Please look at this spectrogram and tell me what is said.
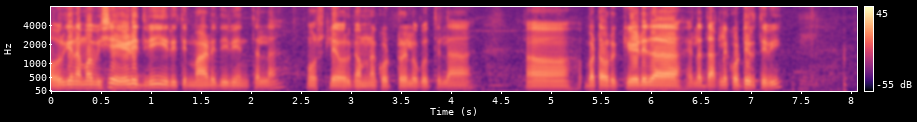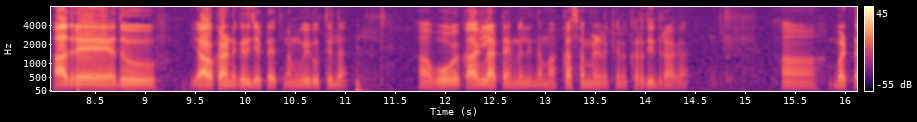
ಅವ್ರಿಗೆ ನಮ್ಮ ವಿಷಯ ಹೇಳಿದ್ವಿ, ಈ ರೀತಿ ಮಾಡಿದ್ದೀವಿ ಅಂತೆಲ್ಲ. ಮೋಸ್ಟ್ಲಿ ಅವ್ರು ಗಮನ ಕೊಟ್ಟರು ಇಲ್ಲೋ ಗೊತ್ತಿಲ್ಲ. ಬಟ್ ಅವ್ರಿಗೆ ಕೇಳಿದ ಎಲ್ಲ ದಾಖಲೆ ಕೊಟ್ಟಿರ್ತೀವಿ. ಆದರೆ ಅದು ಯಾವ ಕಾರಣಕ್ಕೆ ರಿಜೆಕ್ಟ್ ಆಯಿತು ನಮಗೆ ಗೊತ್ತಿಲ್ಲ. ಹೋಗೋಕ್ಕಾಗಲ್ಲ ಆ ಟೈಮ್ನಲ್ಲಿ ನಮ್ಮ ಅಕ್ಕ ಸಮ್ಮೇಳನಕ್ಕೆ ಕರೆದಿದ್ರಾಗ ಬಟ್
